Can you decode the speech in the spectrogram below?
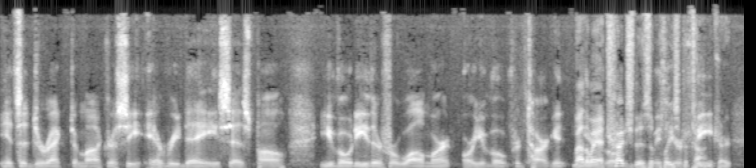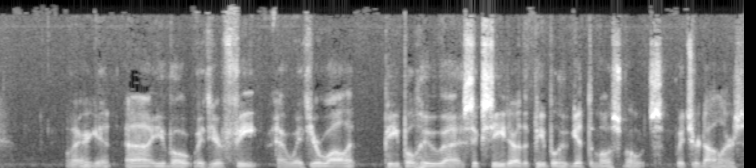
It's a direct democracy every day, says Paul. You vote either for Walmart or you vote for Target. By the you way, a truncheon is a police baton. Kurt. Very good. Uh, you vote with your feet, uh, with your wallet. People who uh, succeed are the people who get the most votes, which are dollars.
